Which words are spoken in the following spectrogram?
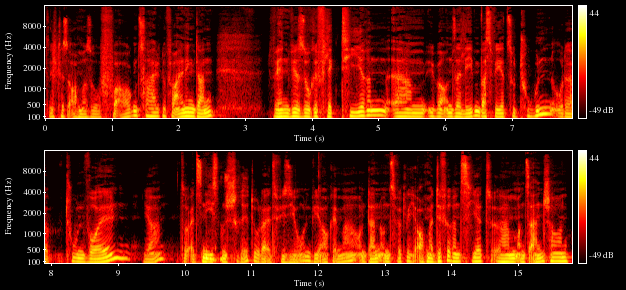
sich das auch mal so vor Augen zu halten. Vor allen Dingen dann, wenn wir so reflektieren ähm, über unser Leben, was wir jetzt so tun oder tun wollen, ja, so als nächsten ja. Schritt oder als Vision, wie auch immer, und dann uns wirklich auch mal differenziert ähm, uns anschauen.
